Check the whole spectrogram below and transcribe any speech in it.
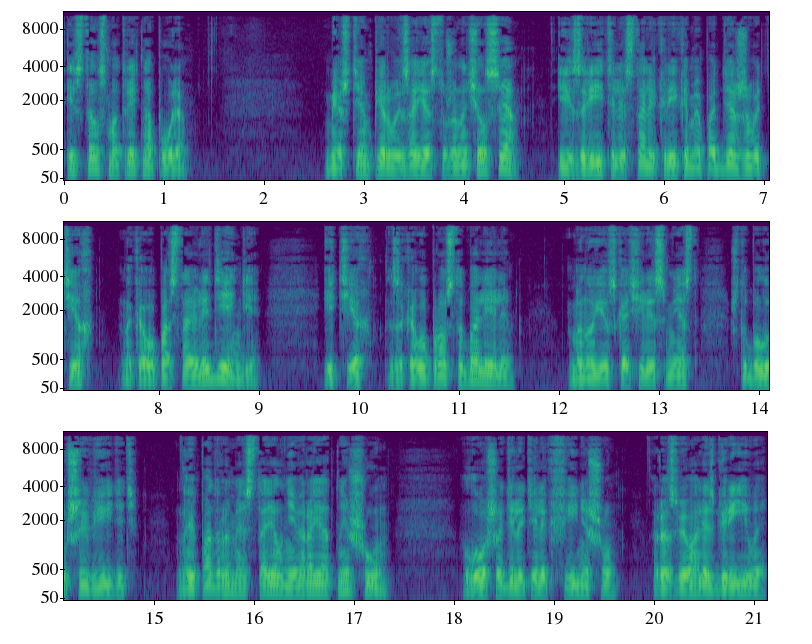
и стал смотреть на поле. Меж тем первый заезд уже начался, и зрители стали криками поддерживать тех, на кого поставили деньги, и тех, за кого просто болели. Многие вскочили с мест, чтобы лучше видеть. На ипподроме стоял невероятный шум. Лошади летели к финишу, развивались гривы,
